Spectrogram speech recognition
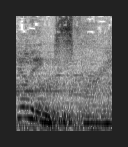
Killing spree.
